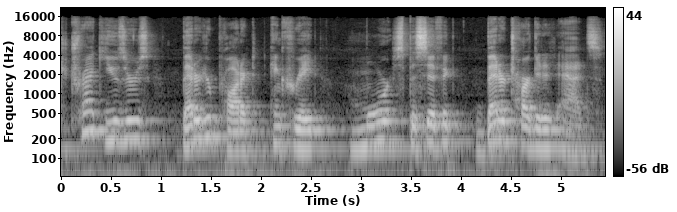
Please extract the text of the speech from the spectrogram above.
to track users, better your product, and create more specific, better targeted ads.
